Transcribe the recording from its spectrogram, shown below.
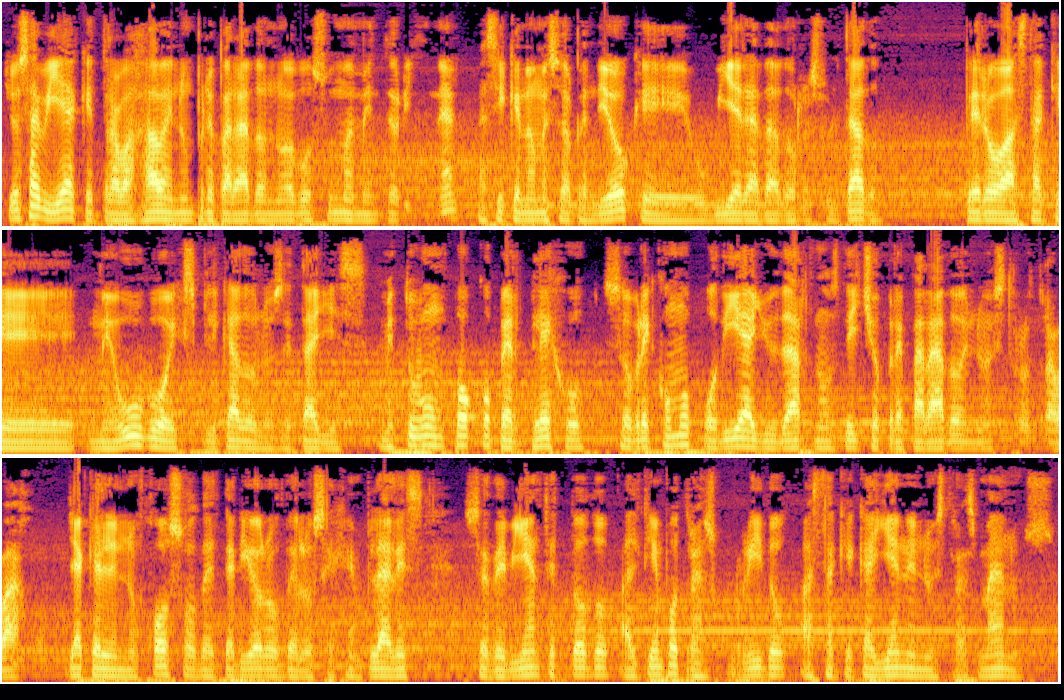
Yo sabía que trabajaba en un preparado nuevo sumamente original, así que no me sorprendió que hubiera dado resultado. Pero hasta que me hubo explicado los detalles, me tuvo un poco perplejo sobre cómo podía ayudarnos dicho preparado en nuestro trabajo ya que el enojoso deterioro de los ejemplares se debía ante todo al tiempo transcurrido hasta que caían en nuestras manos.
